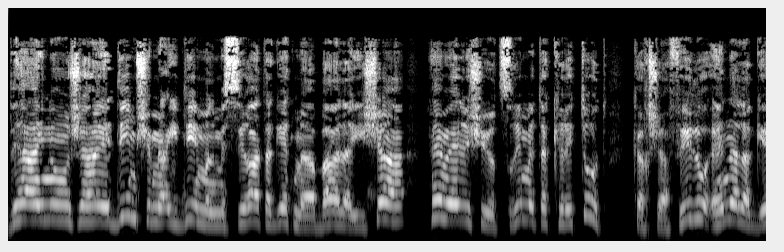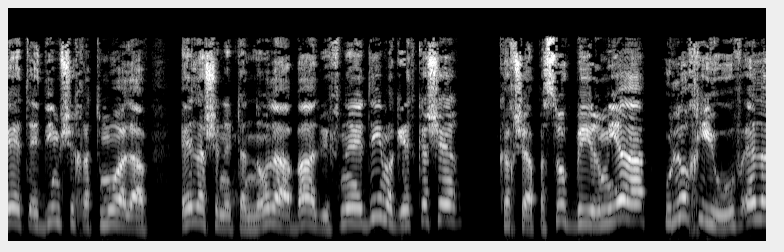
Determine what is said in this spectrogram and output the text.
דהיינו שהעדים שמעידים על מסירת הגט מהבעל האישה, הם אלה שיוצרים את הכריתות, כך שאפילו אין על הגט עדים שחתמו עליו, אלא שנתנו לה הבעל בפני עדים, הגט כשר. כך שהפסוק בירמיה הוא לא חיוב, אלא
